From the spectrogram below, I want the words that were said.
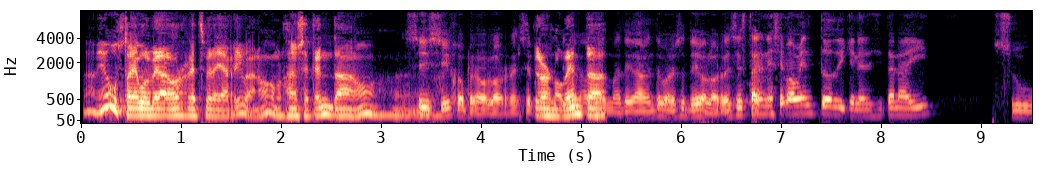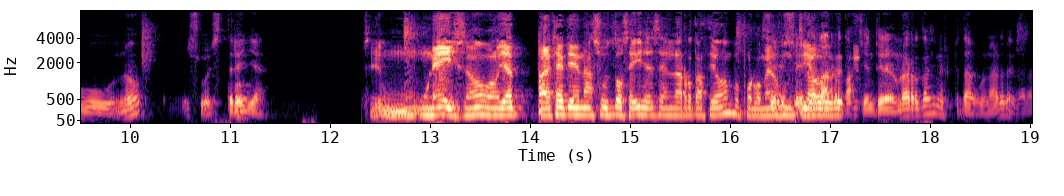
A mí me gustaría volver a los Reds ver ahí arriba, ¿no? Como los años 70, ¿no? Sí, sí, hijo, pero los Reds... De los 90. Automáticamente, por eso te digo, los Reds están en ese momento de que necesitan ahí su, ¿no? Su estrella. Sí, un, ace, ¿no? Bueno, ya parece que tienen a sus dos aces en la rotación, pues por lo menos un tío... la rotación, tienen una rotación espectacular de cara.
